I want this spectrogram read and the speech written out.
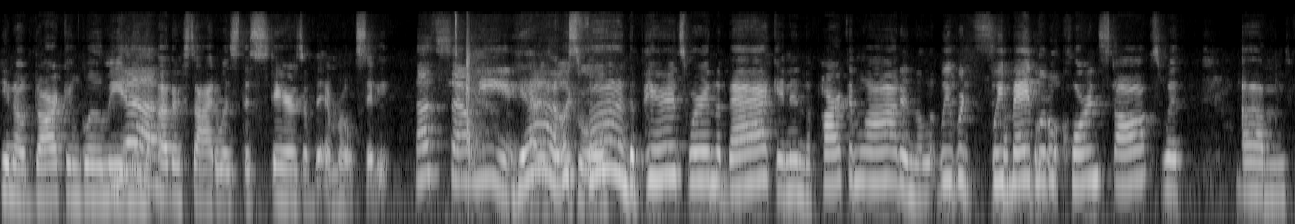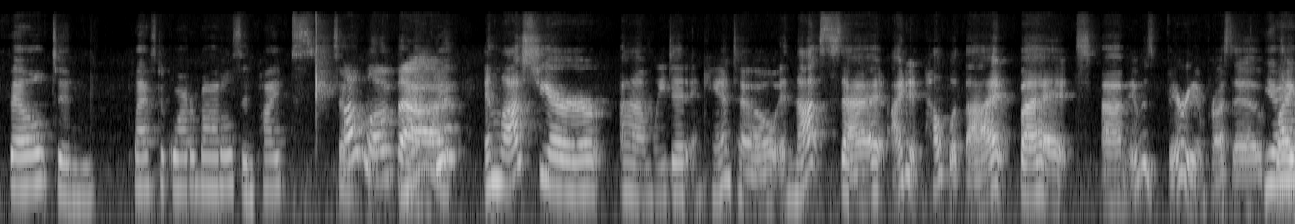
you know dark and gloomy, and then the other side was the stairs of the Emerald City. That's so neat. Yeah, is it was cool. fun. The parents were in the back and in the parking lot, and the, we were we made little corn stalks with um, felt and plastic water bottles and pipes. So I love that. And last year, um, we did Encanto, and that set, I didn't help with that, but um, it was very impressive. Like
